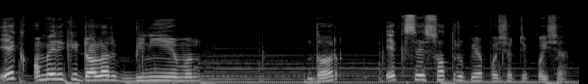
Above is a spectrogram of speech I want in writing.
एक अमेरिकी डलर विनियमन दर एक सय सत्र रुपियाँ पैँसठी पैसा।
